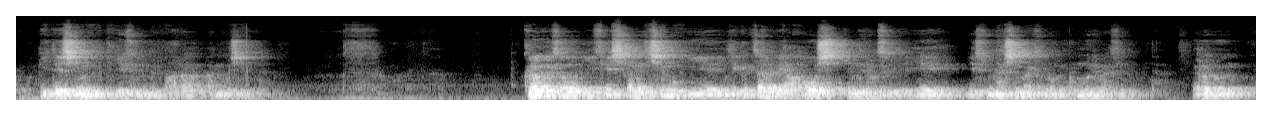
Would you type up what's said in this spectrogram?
그리고 빛 대신 예수님을 바라라는 것입니다. 그러면서 이세 시간의 침묵 이에 이제 끝자락에 9시쯤 되었을 때에 예수님 하신 말씀이 오늘 본문의 말씀입니다. 여러분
